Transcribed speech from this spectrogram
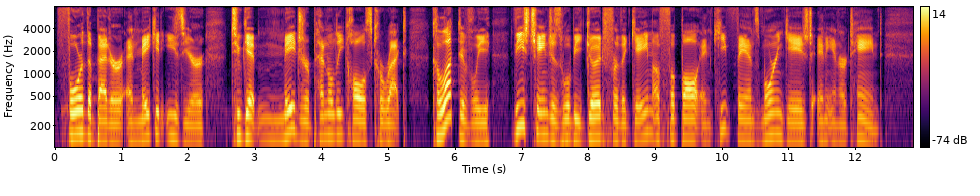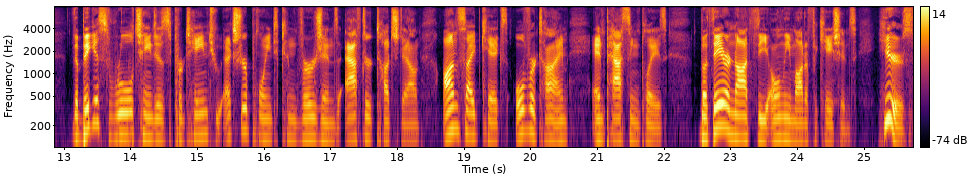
for the better, and make it easier to get major penalty calls correct. Collectively, these changes will be good for the game of football and keep fans more engaged and entertained. The biggest rule changes pertain to extra point conversions after touchdown, onside kicks, overtime, and passing plays, but they are not the only modifications. Here's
